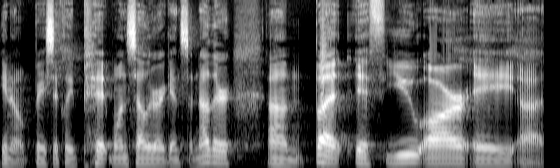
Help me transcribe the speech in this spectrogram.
you know, basically pit one seller against another. Um, but if you are a uh,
